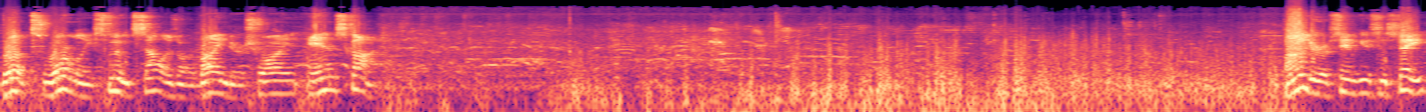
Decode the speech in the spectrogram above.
Brooks, Warmley, Smoot, Salazar, Binder, Schwein, and Scott. Binder of Sam Houston State.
